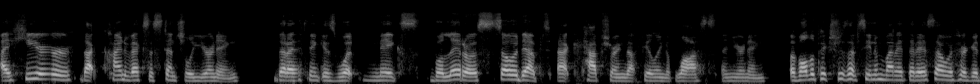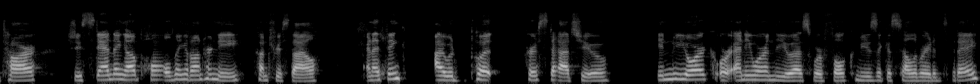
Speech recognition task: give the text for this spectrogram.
I hear that kind of existential yearning that I think is what makes boleros so adept at capturing that feeling of loss and yearning. Of all the pictures I've seen of Maria Teresa with her guitar, she's standing up, holding it on her knee, country style. And I think I would put her statue in New York or anywhere in the US where folk music is celebrated today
